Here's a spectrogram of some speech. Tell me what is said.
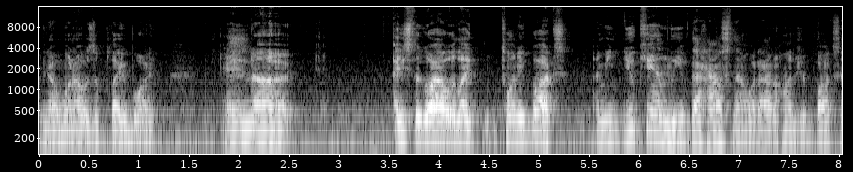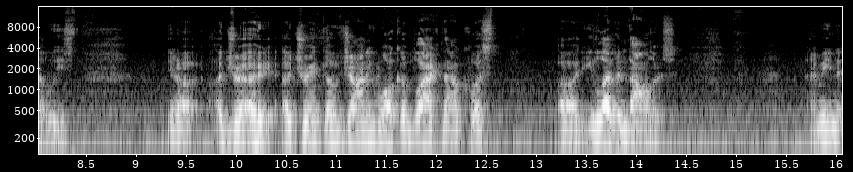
you know, when I was a playboy, and uh, I used to go out with like twenty bucks. I mean, you can't leave the house now without a hundred bucks at least. You know, a, dr- a, drink of Johnnie Walker Black now costs uh, eleven dollars. I mean,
